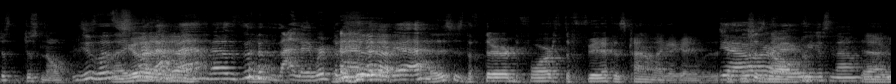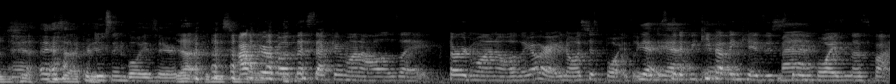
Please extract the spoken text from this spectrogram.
just just no. Just let's Like, find yeah, out, yeah. man. That was Yeah. dale, we're yeah. planning, yeah. This is the third, fourth, the fifth. It's kind of like okay, let's Yeah, just, let's just all right, know. we just know. Yeah, we- yeah, exactly. Producing boys here. yeah, producing. After boys. about the second one, I was like, third one, I was like, all right, no, it's just boys. Like, Yeah, just yeah, gonna, if we keep yeah. having kids, it's just gonna be boys, and that's fine.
